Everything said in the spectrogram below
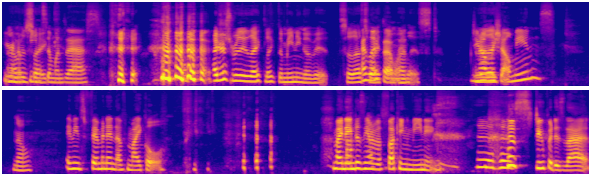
you're I gonna beat like- someone's ass. I just really like like the meaning of it, so that's I why like it's that on my list. Do you And I know what like- Michelle means? No, It means feminine of Michael. My name doesn't even have a fucking meaning. How stupid is that?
